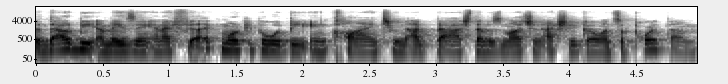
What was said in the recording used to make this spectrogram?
then that would be amazing. And I feel like more people would be inclined to not bash them as much and actually go and support them.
